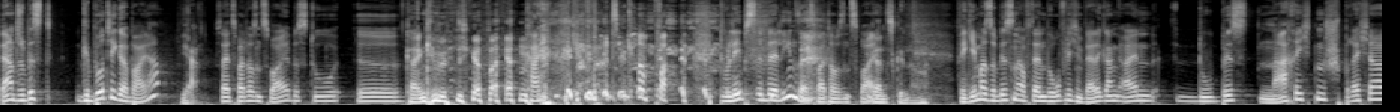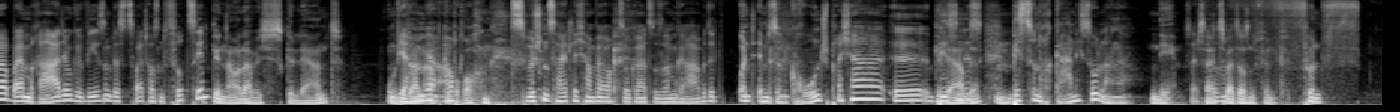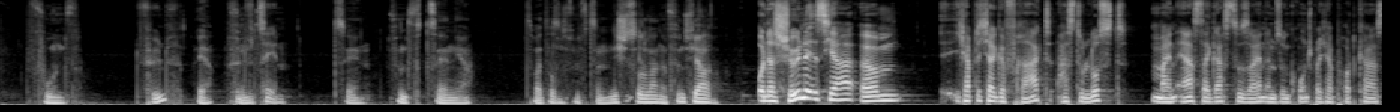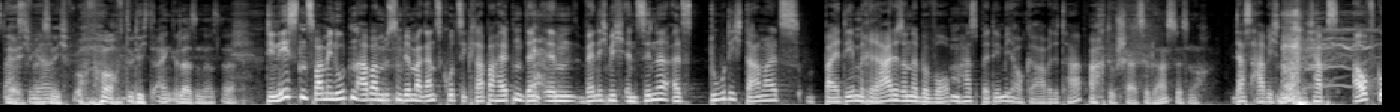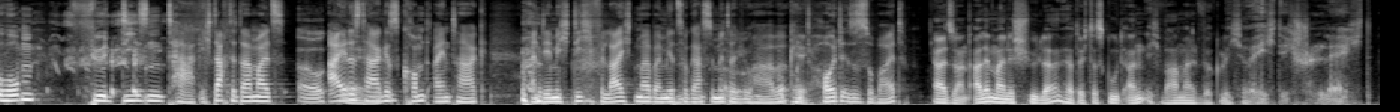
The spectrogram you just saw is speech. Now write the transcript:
Bernd, du bist gebürtiger Bayer. Ja, Seit 2002 bist du äh, kein gewöhnlicher Bayern. kein gebürtiger Bayer. Du lebst in Berlin seit 2002. Ganz genau. Wir gehen mal so ein bisschen auf deinen beruflichen Werdegang ein. Du bist Nachrichtensprecher beim Radio gewesen bis 2014. Genau, da habe ich es gelernt. Und Wir haben ja auch-. Zwischenzeitlich haben wir auch sogar zusammengearbeitet. Und im Synchronsprecher-Business Gewerbe, mhm. bist du noch gar nicht so lange. Nee, Seit seit 2005. Fünf, Fünf. fünf? Ja, fünf. 15. 10, 15, ja. 2015, nicht so lange, fünf Jahre. Und das Schöne ist ja, ähm, ich habe dich ja gefragt, hast du Lust, mein erster Gast zu sein im Synchronsprecher-Podcast? Ja, ich weiß nicht, worauf du dich eingelassen hast. aber- Die nächsten zwei Minuten aber müssen wir mal ganz kurz die Klappe halten, denn ähm, wenn ich mich entsinne, als du dich damals bei dem Radiosender beworben hast, bei dem ich auch gearbeitet habe, Ach du Scheiße, du hast es noch. das habe ich noch. Ich habe es aufgehoben für diesen Tag. Ich dachte damals, Okay. eines Tages kommt ein Tag, an dem ich dich vielleicht mal bei mir zu Gast im Interview habe. Okay. Und heute ist es soweit. Also an alle meine Schüler, hört euch das gut an, ich war mal wirklich richtig schlecht.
